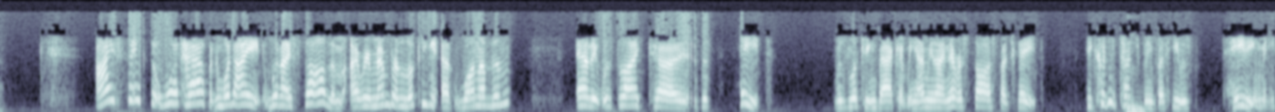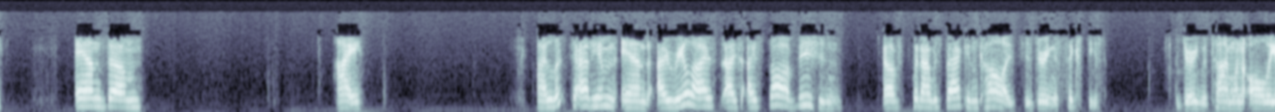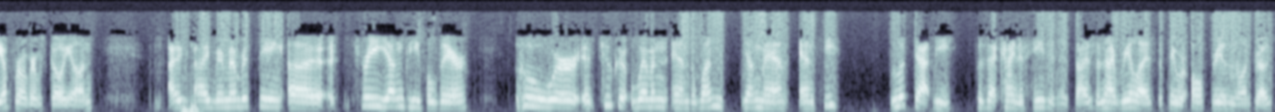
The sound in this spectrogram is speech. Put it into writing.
I think that what happened when I when I saw them, I remember looking at one of them, and it was like uh, this hate was looking back at me. I mean, I never saw such hate. He couldn't touch mm. me, but he was hating me. And um I I looked at him and I realized I I saw a vision of when I was back in college during the 60s, during the time when all the uproar was going on. I mm-hmm. I remember seeing uh three young people there who were uh, two women and one young man, and he looked at me with that kind of hate in his eyes, and I realized that they were all three of them on drugs,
